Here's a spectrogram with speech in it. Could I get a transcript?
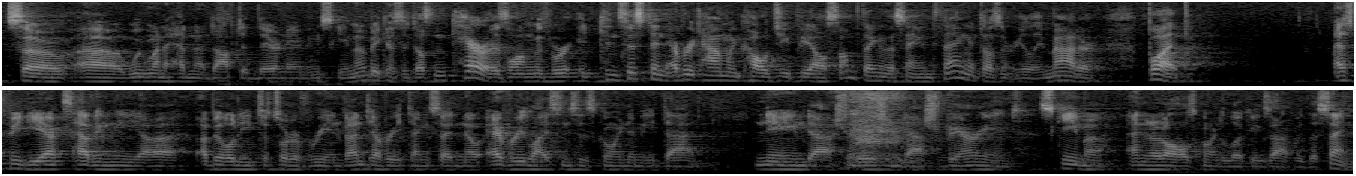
So uh, we went ahead and adopted their naming schema because it doesn't care as long as we're consistent every time we call GPL something, the same thing, it doesn't really matter. But SPDX having the uh, ability to sort of reinvent everything said, no, every license is going to meet that name dash version dash variant schema, and it all is going to look exactly the same.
